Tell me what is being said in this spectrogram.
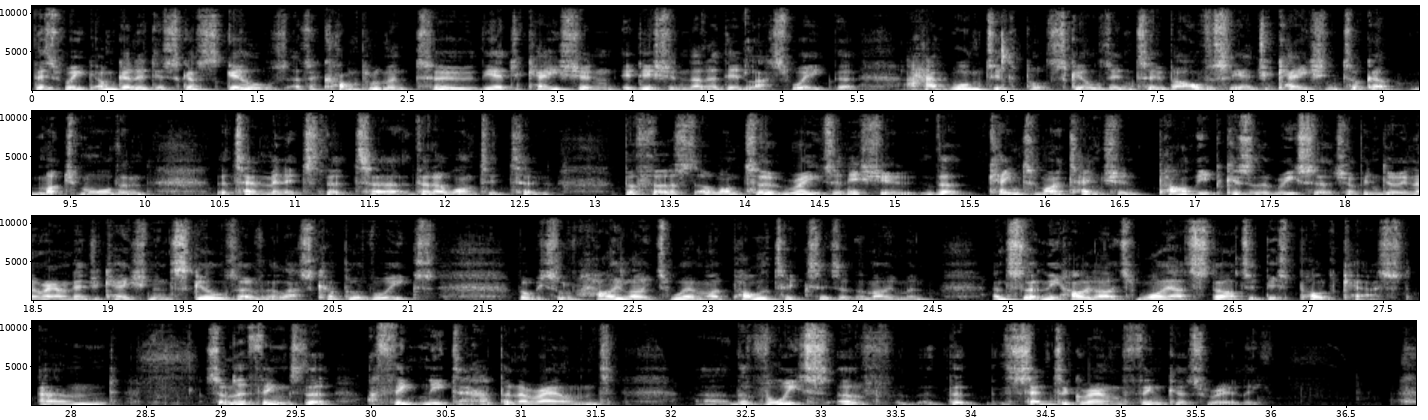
This week I'm going to discuss skills as a complement to the education edition that I did last week that I had wanted to put skills into, but obviously education took up much more than the 10 minutes that uh, that I wanted to. But first, I want to raise an issue that came to my attention partly because of the research I've been doing around education and skills over the last couple of weeks, but which sort of highlights where my politics is at the moment, and certainly highlights why I started this podcast and some of the things that I think need to happen around uh, the voice of the centre ground thinkers, really.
